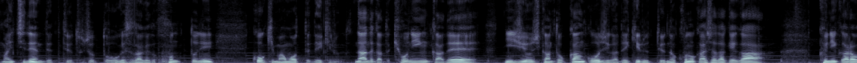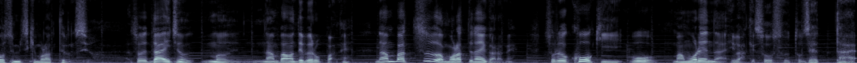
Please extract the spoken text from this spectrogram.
まあ、1年でっていうとちょっと大げさだけど本当に後期守ってできるんです。なんでかって許認可で24時間突貫工事ができるっていうのはこの会社だけが国からお墨付きもらってるんですよ。それ第一のもうナンバーワンデベロッパーね。ナンバー2はもらってないからね。それを後期を守れないわけそうすると絶対。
